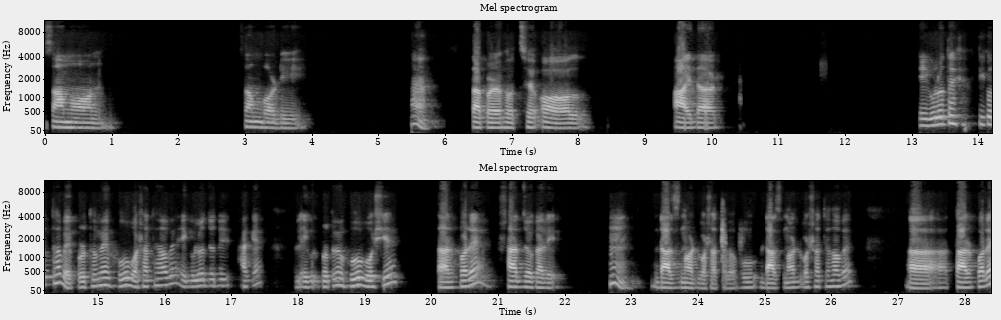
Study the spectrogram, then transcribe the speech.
সামন সামবডি হ্যাঁ? তারপরে হচ্ছে অল আইদার এইগুলোতে কি করতে হবে? প্রথমে হু বসাতে হবে। এগুলো যদি থাকে, তাহলে এগুলো, প্রথমে হু বসিয়ে তারপরে সাহায্যকারী, হুম ডাজ নট বসাতে হবে। হু ডাজ নট বসাতে হবে। তারপরে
